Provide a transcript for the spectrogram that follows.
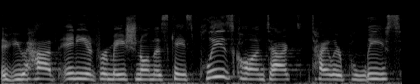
If you have any information on this case, please contact Tyler Police.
